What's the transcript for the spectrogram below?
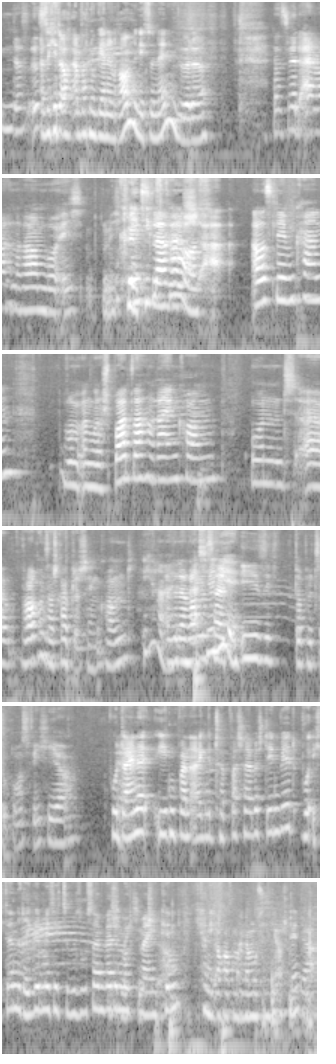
das ist. Also ich hätte auch einfach nur gerne einen Raum, den ich so nennen würde. Das wird einfach ein Raum, wo ich mich künstlerisch ausleben kann, wo unsere Sportsachen reinkommen und äh, wo auch unser Schreibtisch hinkommt. Ja, Also der Raum ist halt easy doppelt so groß wie hier. Wo Ja. deine irgendwann eigene Töpferscheibe stehen wird, wo ich dann regelmäßig zu Besuch sein werde Ich meinem Tür Kind. Ich kann die auch aufmachen, da muss ich nicht aufstehen. Ja,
